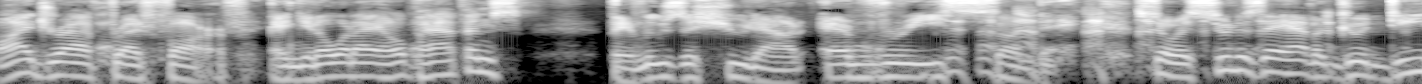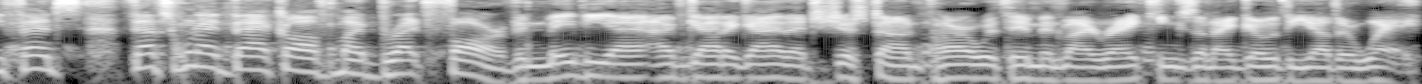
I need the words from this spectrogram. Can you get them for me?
I draft Brett Favre. And you know what I hope happens? They lose a shootout every Sunday. So as soon as they have a good defense, that's when I back off my Brett Favre. And maybe I, have got a guy that's just on par with him in my rankings and I go the other way.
